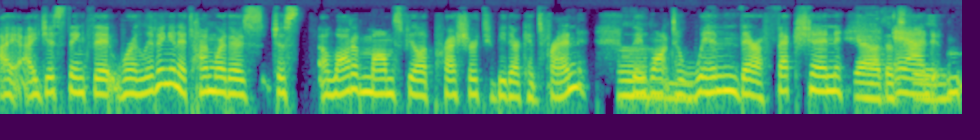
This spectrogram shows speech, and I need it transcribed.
I, I just think that we're living in a time where there's just a lot of moms feel a pressure to be their kid's friend. Mm. They want to mm. win their affection. Yeah, that's and really...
